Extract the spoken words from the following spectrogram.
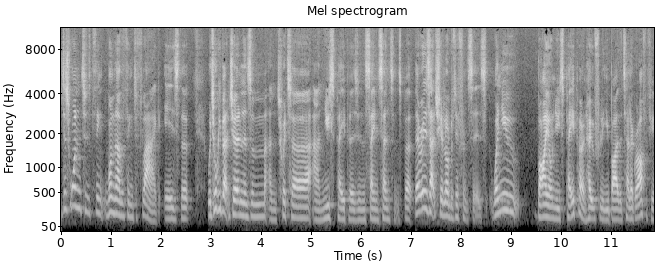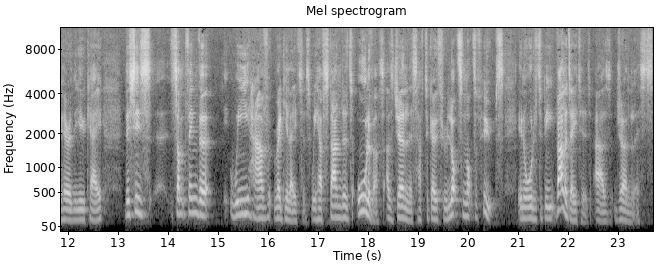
just wanted to think one other thing to flag is that we're talking about journalism and Twitter and newspapers in the same sentence, but there is actually a lot of differences. When you buy your newspaper, and hopefully you buy the Telegraph if you're here in the UK, this is something that we have regulators, we have standards. All of us as journalists have to go through lots and lots of hoops in order to be validated as journalists.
